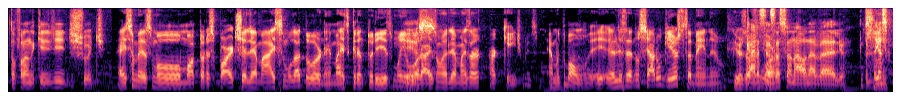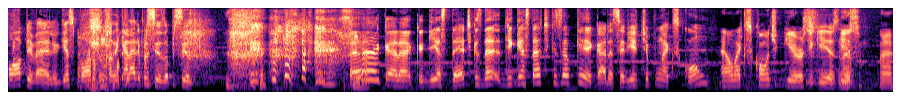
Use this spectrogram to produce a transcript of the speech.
Tô falando aqui de, de chute. É isso mesmo, o Motorsport ele é mais simulador, né? Mais Gran Turismo e isso. o Horizon ele é mais ar arcade mesmo. É muito bom. Eles anunciaram o Gears também, né? O Gears Cara, sensacional, né, velho? O Gears Pop, velho. O Gears Pop. Eu falei, caralho, eu preciso, eu preciso. é, caraca, Guias Tactics. De, de Guias Tactics é o que, cara? Seria tipo um XCOM? É um XCOM de Gears. De Gears, né? Isso, é.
